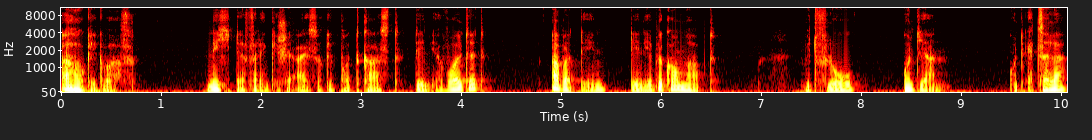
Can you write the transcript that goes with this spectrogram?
Ahokigwaf. Nicht der fränkische Eishockey-Podcast, den ihr wolltet, aber den, den ihr bekommen habt. Mit Flo und Jan. Und Etzeler,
